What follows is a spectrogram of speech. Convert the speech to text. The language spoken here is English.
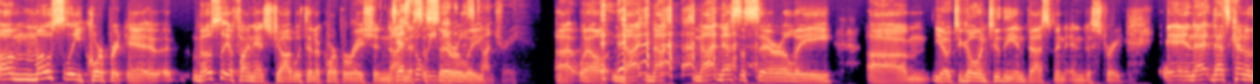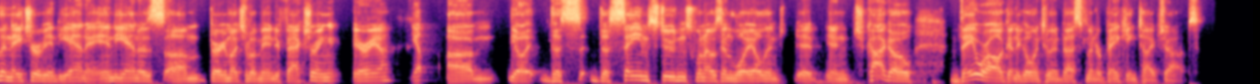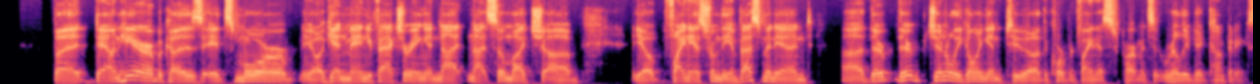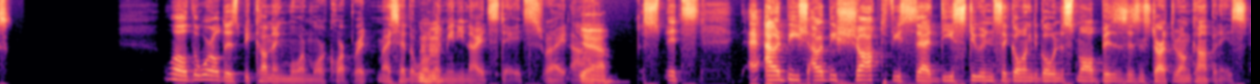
Um, mostly corporate, uh, mostly a finance job within a corporation, not Just what we need in necessarily. this country. Uh, well, not not not necessarily, um, you know, to go into the investment industry, and that that's kind of the nature of Indiana. Indiana's um, very much of a manufacturing area. Yep. Um, you know, the the same students when I was in Loyola in in Chicago, they were all going to go into investment or banking type jobs. But down here, because it's more, you know, again, manufacturing and not not so much, uh, you know, finance from the investment end uh, they're they're generally going into uh, the corporate finance departments at really big companies. Well, the world is becoming more and more corporate. When I say the world, I Mhm. mean the United States, right? Um, Yeah, it's-. I- I would be I would be shocked if you said these students are going to go into small businesses and start their own companies.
